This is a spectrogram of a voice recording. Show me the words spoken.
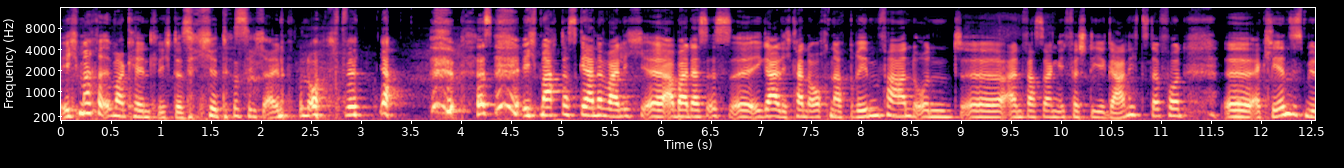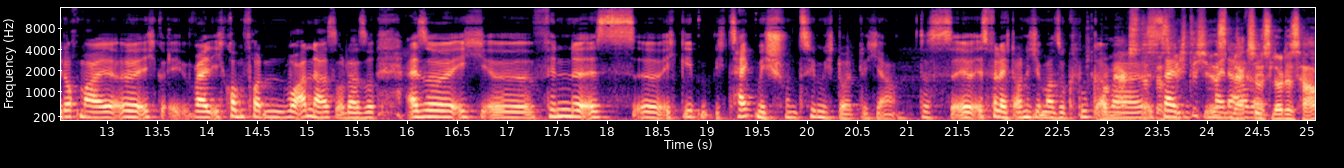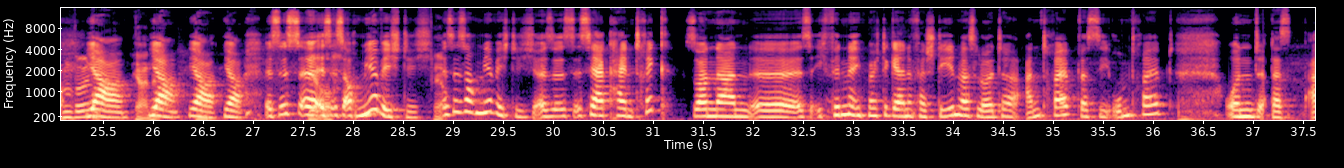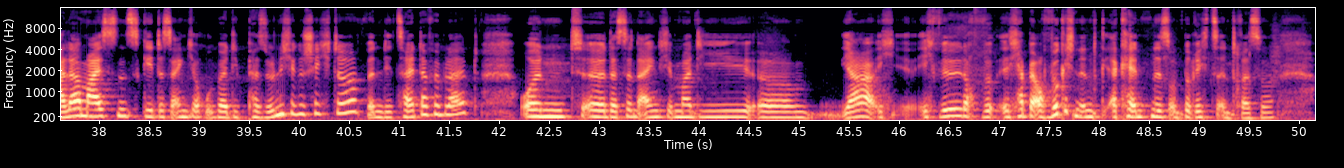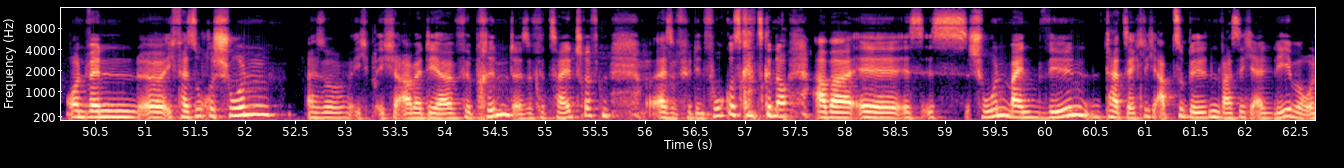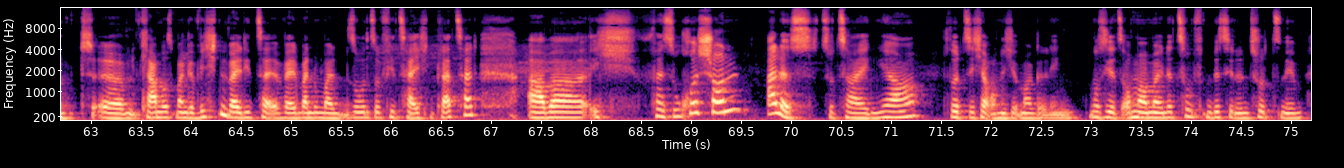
Ich mache immer kenntlich, dass ich, dass ich eine von euch bin. Ja. Das, ich mache das gerne, weil ich, äh, aber das ist äh, egal. Ich kann auch nach Bremen fahren und äh, einfach sagen, ich verstehe gar nichts davon. Äh, erklären Sie es mir doch mal, äh, ich, weil ich komme von woanders oder so. Also ich äh, finde es, ich gebe, ich zeige mich schon ziemlich deutlich, ja. Das ist vielleicht auch nicht immer so klug, aber, aber merkst du, dass das halt wichtig ist? Merkst Arbeit. du, dass Leute es haben wollen? Ja, ja, ne? ja, ja, ja, Es ist, es ist auch mir wichtig. Ja. Es ist auch mir wichtig. Also es ist ja kein Trick sondern es, ich finde, ich möchte gerne verstehen, was Leute antreibt, was sie umtreibt. Und das allermeistens geht es eigentlich auch über die persönliche Geschichte, wenn die Zeit dafür bleibt. Und äh, das sind eigentlich immer die, äh, ja, ich, ich will doch, ich habe ja auch wirklich ein Erkenntnis- und Berichtsinteresse. Und wenn äh, ich versuche schon also ich, ich arbeite ja für Print, also für Zeitschriften, also für den Fokus ganz genau. Aber äh, es ist schon mein Willen, tatsächlich abzubilden, was ich erlebe. Und äh, klar muss man gewichten, weil, die, weil man nun mal so und so viel Zeichen Platz hat. Aber ich versuche schon, alles zu zeigen, ja wird sicher auch nicht immer gelingen. Muss ich jetzt auch mal meine Zunft ein bisschen in Schutz nehmen.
